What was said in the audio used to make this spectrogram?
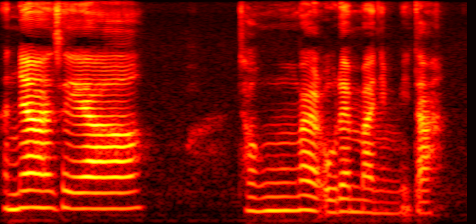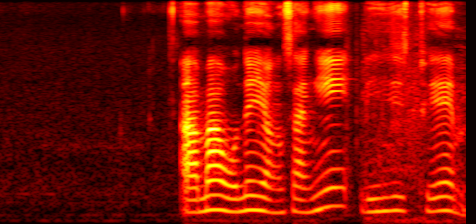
안녕하세요. 정말 오랜만입니다. 아마 오늘 영상이 린지투의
